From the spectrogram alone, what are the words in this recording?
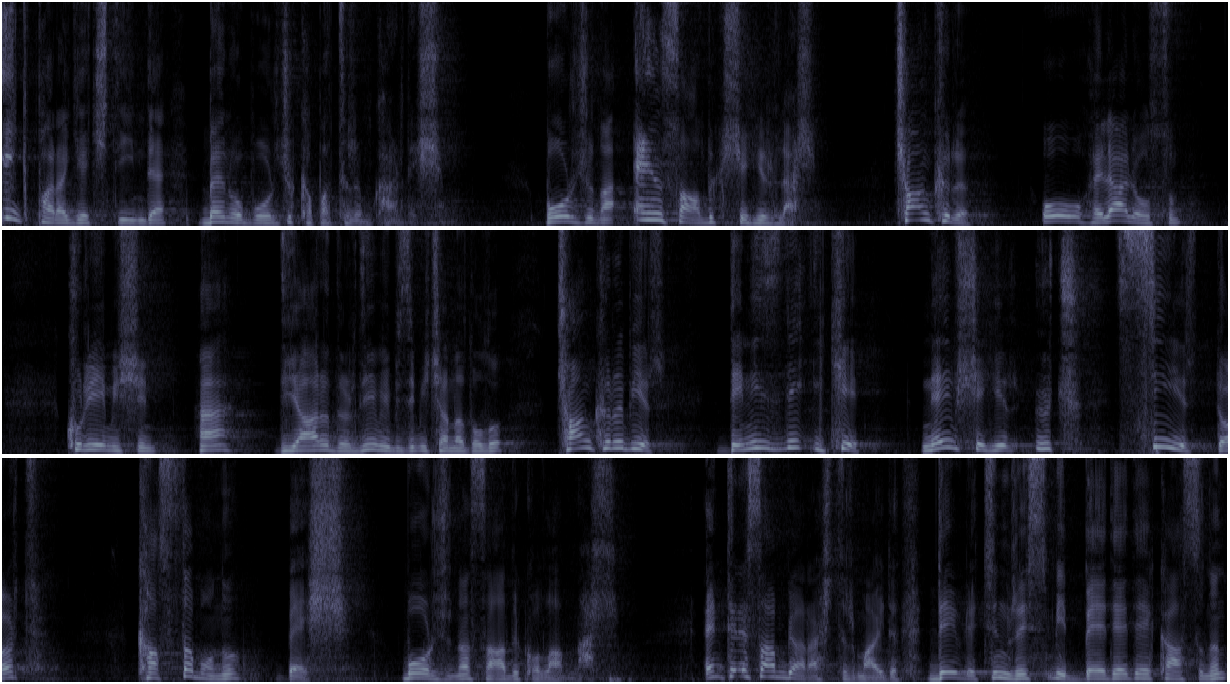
ilk para geçtiğinde ben o borcu kapatırım kardeşim. Borcuna en sadık şehirler. Çankırı. O helal olsun. Kuru yemişin ha diyarıdır değil mi bizim İç Anadolu? Çankırı 1, Denizli 2, Nevşehir 3, Siirt 4, Kastamonu 5. Borcuna sadık olanlar. Enteresan bir araştırmaydı. Devletin resmi BDDK'sının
